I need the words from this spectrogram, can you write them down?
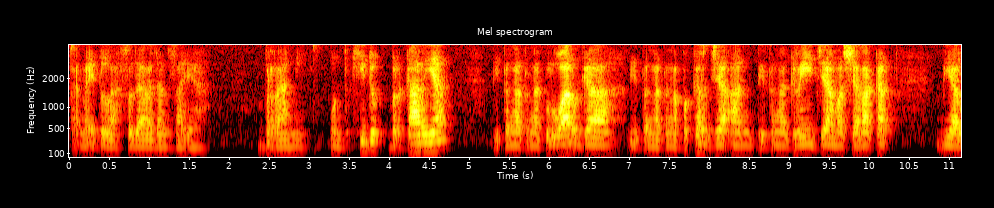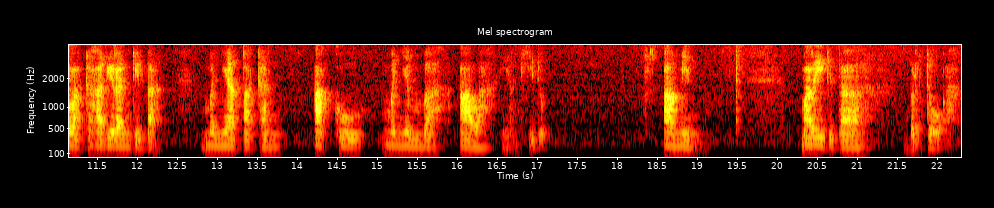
Karena itulah saudara dan saya berani untuk hidup berkarya di tengah-tengah keluarga, di tengah-tengah pekerjaan, di tengah gereja, masyarakat. Biarlah kehadiran kita menyatakan aku menyembah Allah yang hidup. Amin. Mari kita berdoa.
